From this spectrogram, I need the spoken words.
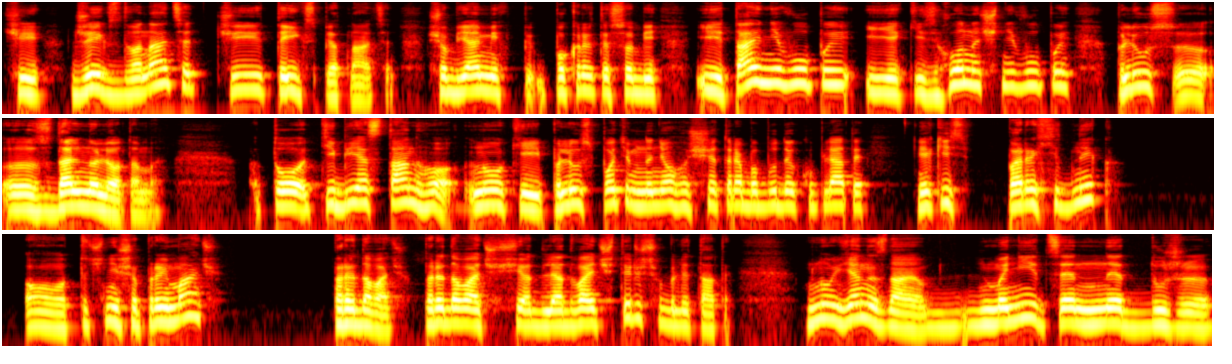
чи GX12, чи TX15, щоб я міг покрити собі і тайні вупи, і якісь гоночні вупи, плюс е, е, з дальнольотами. То TBS Tango, ну окей, плюс потім на нього ще треба буде купляти якийсь перехідник, о, точніше, приймач. Передавач. Передавач ще для 2.4, щоб літати. Ну, я не знаю. Мені це не дуже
